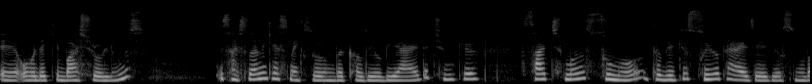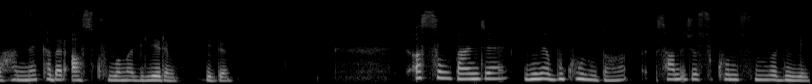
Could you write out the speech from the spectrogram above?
e, oradaki başrolümüz saçlarını kesmek zorunda kalıyor bir yerde. Çünkü saç mı su mu? Tabii ki suyu tercih ediyorsun. Daha ne kadar az kullanabilirim gibi. Asıl bence yine bu konuda sadece su konusunda değil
